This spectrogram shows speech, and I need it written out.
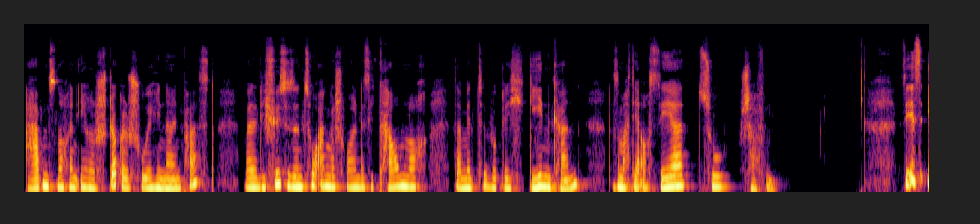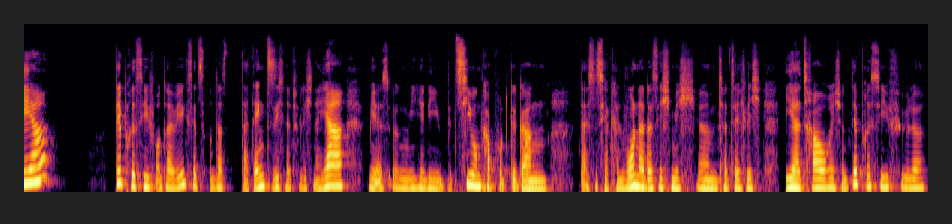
abends noch in ihre Stöckelschuhe hineinpasst, weil die Füße sind so angeschwollen, dass sie kaum noch damit wirklich gehen kann. Das macht ihr auch sehr zu schaffen. Sie ist eher depressiv unterwegs jetzt und das, da denkt sie sich natürlich, na ja, mir ist irgendwie hier die Beziehung kaputt gegangen. Da ist es ja kein Wunder, dass ich mich ähm, tatsächlich eher traurig und depressiv fühle.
